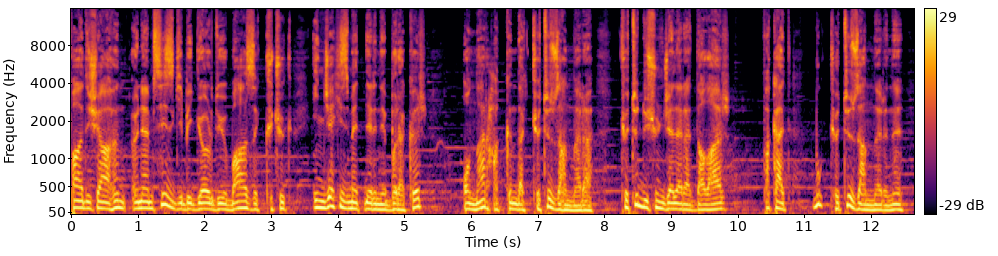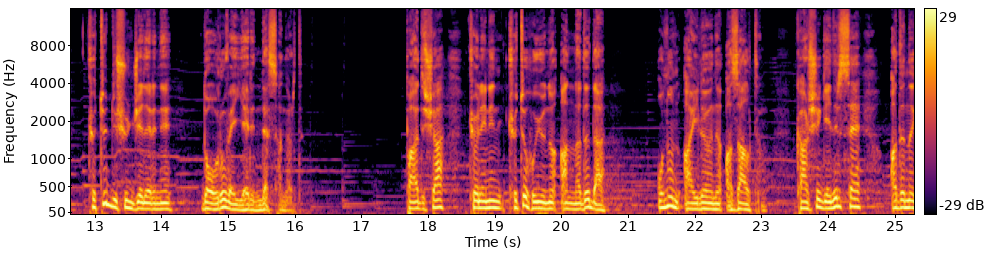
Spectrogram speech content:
padişahın önemsiz gibi gördüğü bazı küçük ince hizmetlerini bırakır, onlar hakkında kötü zanlara, kötü düşüncelere dalar fakat bu kötü zanlarını, kötü düşüncelerini doğru ve yerinde sanırdı. Padişah kölenin kötü huyunu anladı da onun aylığını azaltın. Karşı gelirse adını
